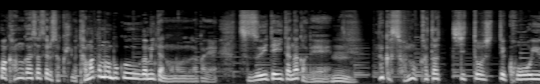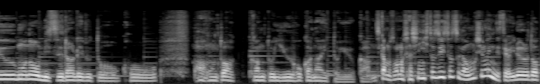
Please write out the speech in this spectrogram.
まあ、考えさせる作品がたまたま僕が見たものの中で続いていた中で、うんなんかその形としてこういうものを見せられると、こう、まあ本当圧巻というほかないというか、しかもその写真一つ一つが面白いんですよ。いろいろと、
